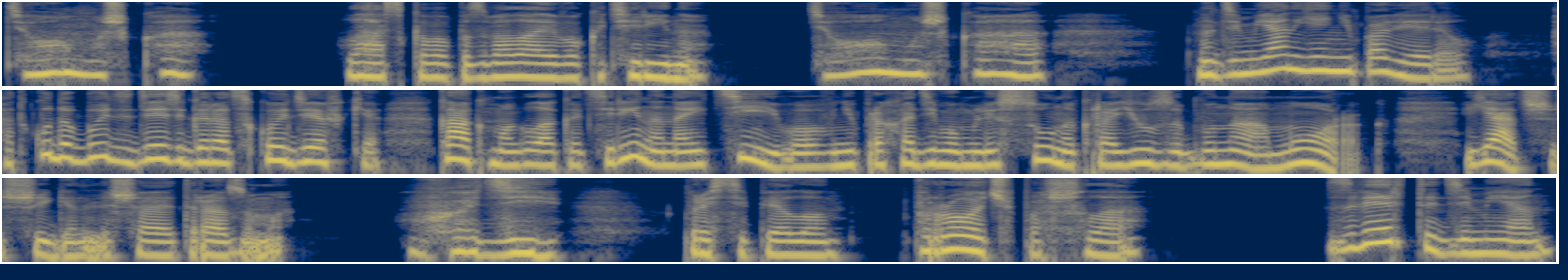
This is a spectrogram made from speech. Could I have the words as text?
«Тёмушка!» Ласково позвала его Катерина. «Тёмушка!» Но Демьян ей не поверил. Откуда быть здесь городской девке? Как могла Катерина найти его в непроходимом лесу на краю забуна, морок? Яд Шишигин лишает разума. «Уходи!» — просипел он. «Прочь пошла!» «Зверь ты, Демьян!»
